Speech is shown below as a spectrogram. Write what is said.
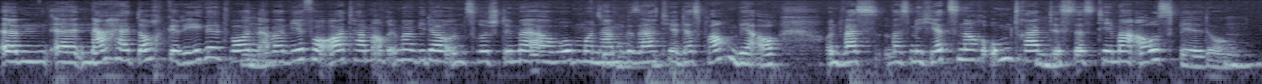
ja. ähm, äh, nachher doch geregelt worden, mhm. aber wir vor Ort haben auch immer wieder unsere Stimme erhoben und Super. haben gesagt, hier, das brauchen wir auch. Und was, was mich jetzt noch umtreibt, mhm. ist das Thema Ausbildung. Mhm.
